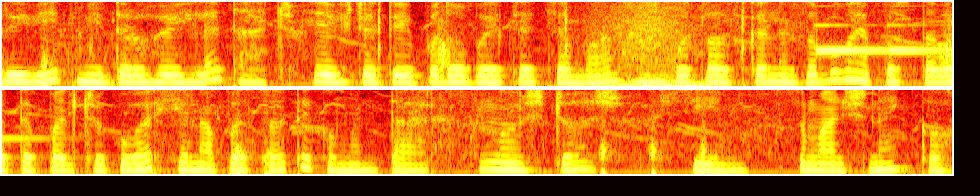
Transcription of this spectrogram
Привіт, мій дорогий глядач. Якщо тобі подобається ця манга, будь ласка, не забувай поставити пальчик вверх і написати коментар. Ну що ж, всім смачненького.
